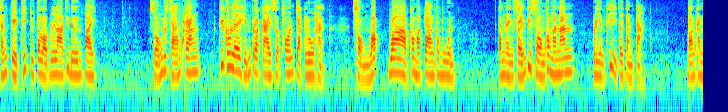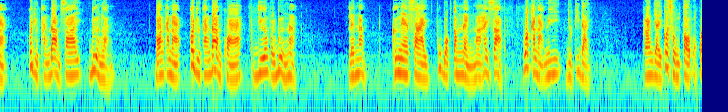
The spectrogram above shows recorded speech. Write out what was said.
สังเกตทิศอยู่ตลอดเวลาที่เดินไปสองหรือสามครั้ง ที่เขาแลเห็นประกายสะท้อนจากโลหะส่องวับวาบเข้ามากลางขบวนตำแหน่งแสงที่ส่องเข้ามานั้น เปลี่ยนที่ไปต่างๆ บางขณะก็อยู่ทางด้านซ้ายเบื้องหลัง บางขณะก็อยู่ทางด้านขวา เยื้องไปเบื้องหน้า และนั่น คือแง่ทรายผู้บอกตำแหน่งมาให้ทราบ ว่าขณะนี้อยู่ที่ใด พรานใหญ่ก็ส่งตอบออกไป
